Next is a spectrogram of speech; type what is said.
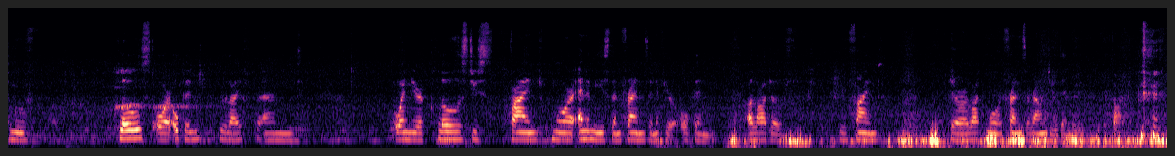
to move closed or open through life. And when you're closed, you find more enemies than friends. And if you're open, a lot of, you find there are a lot more friends around you than you thought.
